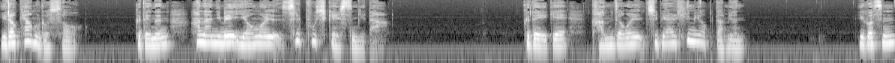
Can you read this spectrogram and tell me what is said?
이렇게 함으로써 그대는 하나님의 영을 슬프시게 했습니다. 그대에게 감정을 지배할 힘이 없다면 이것은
